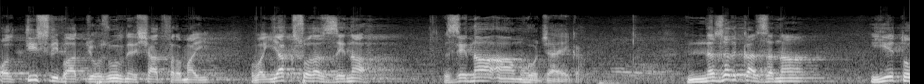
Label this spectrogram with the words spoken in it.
और तीसरी बात जो हजूर ने इर्शाद फरमाई वह यकसर जना जना आम हो जाएगा। नज़र का जना, ये तो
